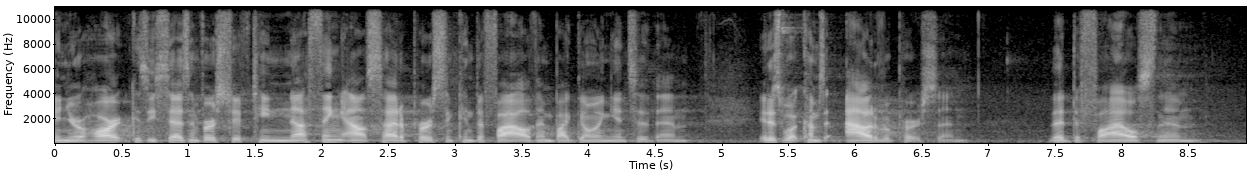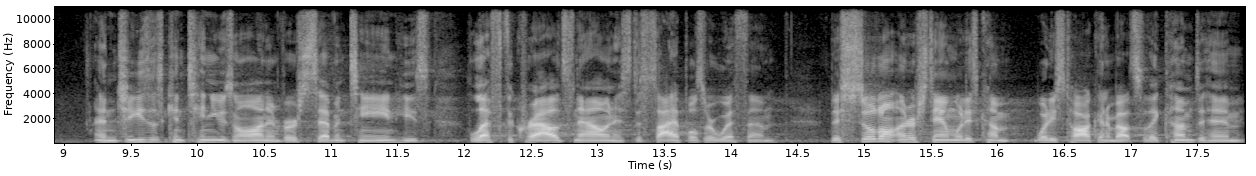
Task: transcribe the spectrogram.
in your heart because he says in verse 15, nothing outside a person can defile them by going into them. It is what comes out of a person that defiles them. And Jesus continues on in verse 17. He's left the crowds now, and his disciples are with him. They still don't understand what he's, come, what he's talking about, so they come to him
